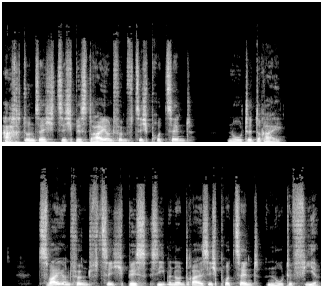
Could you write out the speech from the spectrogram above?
68 bis 53 Prozent Note 3. 52 bis 37 Prozent Note 4.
